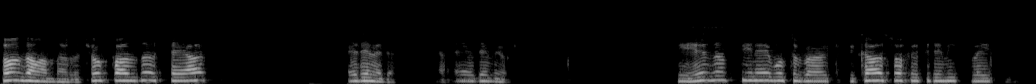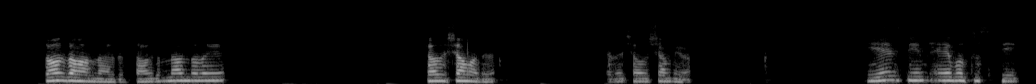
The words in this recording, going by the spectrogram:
Son zamanlarda çok fazla seyahat edemedi. Yani edemiyor. He hasn't been able to work because of epidemic lately. Son zamanlarda salgından dolayı çalışamadı ya da çalışamıyor. He has been able to speak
